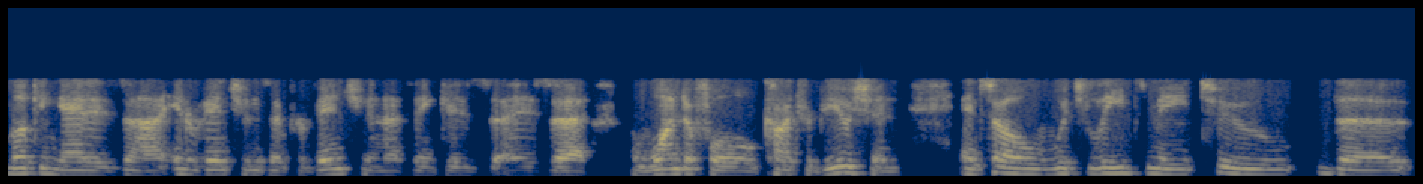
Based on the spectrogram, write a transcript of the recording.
looking at is uh, interventions and prevention, I think is is a, a, wonderful contribution. And so, which leads me to the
